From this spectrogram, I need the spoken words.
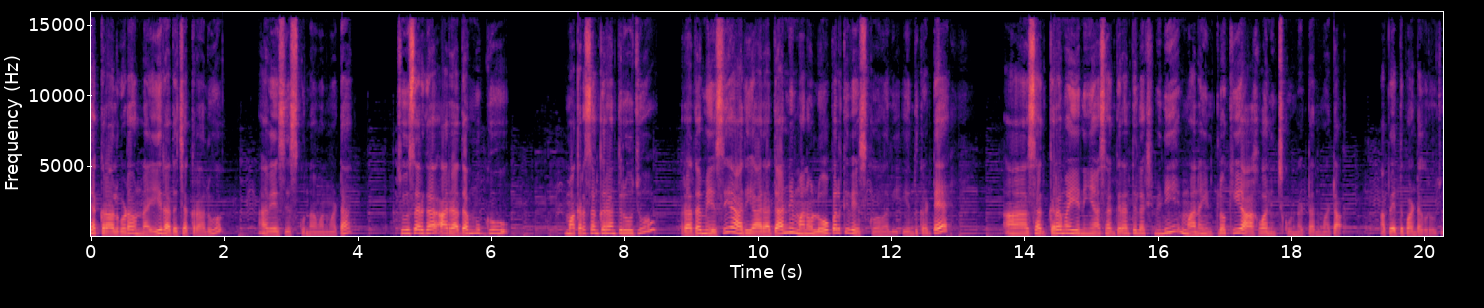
చక్రాలు కూడా ఉన్నాయి రథ చక్రాలు. అవి వేసేసుకున్నాం అనమాట చూసారుగా ఆ రథం ముగ్గు మకర సంక్రాంతి రోజు రథం వేసి అది ఆ రథాన్ని మనం లోపలికి వేసుకోవాలి. ఎందుకంటే ఆ సంక్రమయ్యని ఆ సంక్రాంతి లక్ష్మిని మన ఇంట్లోకి ఆహ్వానించుకున్నట్టు అనమాట ఆ పెద్ద పండగ రోజు.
